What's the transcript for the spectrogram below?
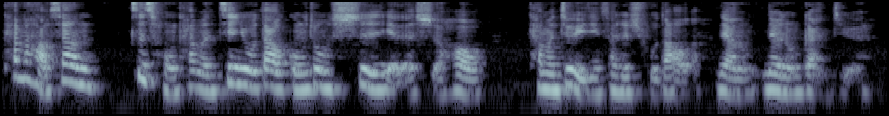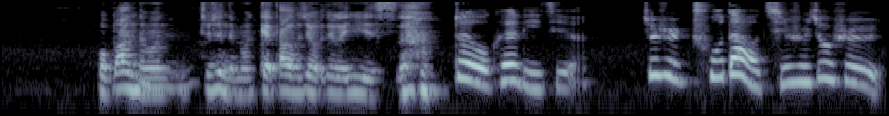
他们好像自从他们进入到公众视野的时候。他们就已经算是出道了，那样那种感觉，我不知道能不能，就是你们 get 到的就有这个意思。对，我可以理解，就是出道其实就是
